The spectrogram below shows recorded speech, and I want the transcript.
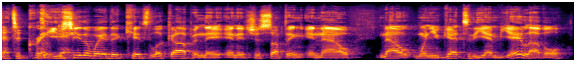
That's a great you day. see the way that kids look up and they and it's just something and now now when you get to the NBA level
